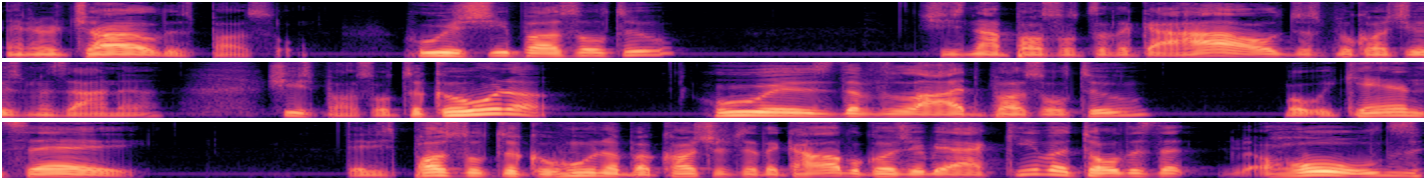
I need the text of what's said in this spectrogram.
and her child is puzzle. Who is she puzzled to? She's not puzzled to the Kahal just because she was Mazana. She's puzzled to Kahuna. who is the Vlad puzzled to? But we can say that he's puzzled to kahuna but kosher to the kahal because Rabbi Akiva told us that holds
